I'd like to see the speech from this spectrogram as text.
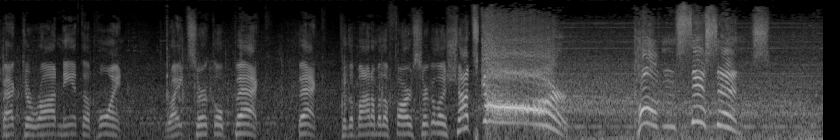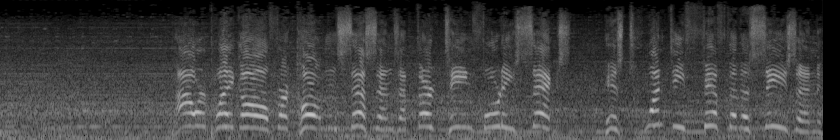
Back to Rodney at the point. Right circle, back. Back to the bottom of the far circle. A shot. Score! Colton Sissons! Power play goal for Colton Sissons at 13:46, his 25th of the season.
